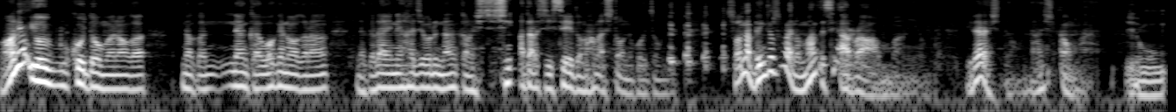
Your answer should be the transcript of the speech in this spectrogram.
何をよいぶっこいて、お前、なんか、なんか、なんか、わけのわからん、なんか来年始まるなんかの新新しい制度の話しとんねん、こいつ、思って。そんな勉強する前の漫才せやろ、ほんまに。イライラしてた。何してんの、お前。いやもう、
